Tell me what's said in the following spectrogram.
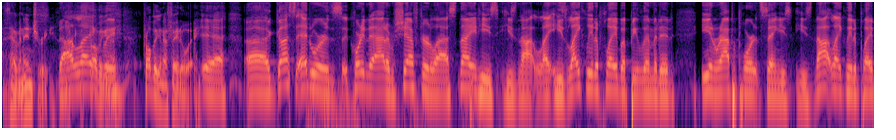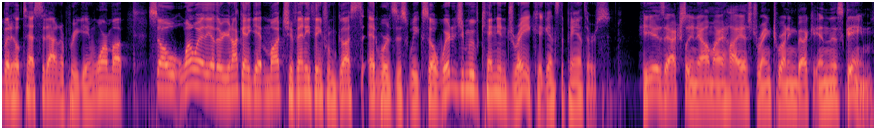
have an injury? Not Like, likely. Probably gonna, probably gonna fade away. Yeah, uh, Gus Edwards, according to Adam Schefter last night, he's he's not like he's likely to play but be limited. Ian Rapoport saying he's he's not likely to play but he'll test it out in a pregame warmup. So one way or the other, you're not going to get much, if anything, from Gus Edwards this week. So where did you move Kenyan Drake against the Panthers? He is actually now my highest ranked running back in this game.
